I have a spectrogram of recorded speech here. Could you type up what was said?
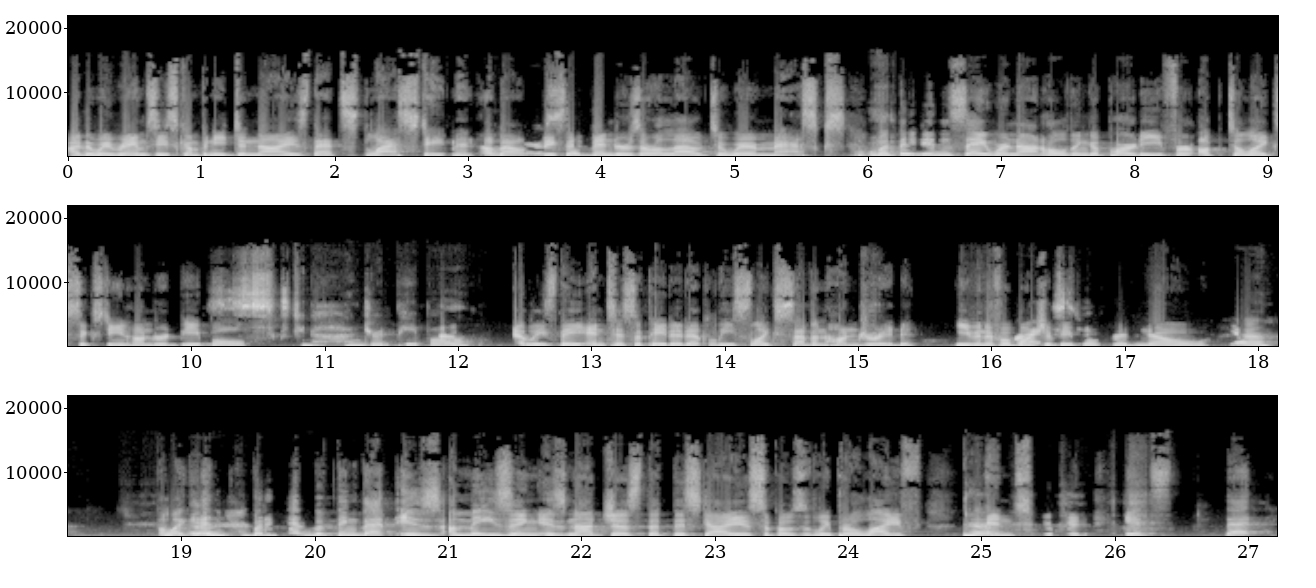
By the way, Ramsey's company denies that last statement about. They said vendors are allowed to wear masks, but they didn't say we're not holding a party for up to like sixteen hundred people. 1,600 people. At least they anticipated at least like seven hundred, even if a bunch of people said no. yeah. Like, and, but again, the thing that is amazing is not just that this guy is supposedly pro life and stupid. It's that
